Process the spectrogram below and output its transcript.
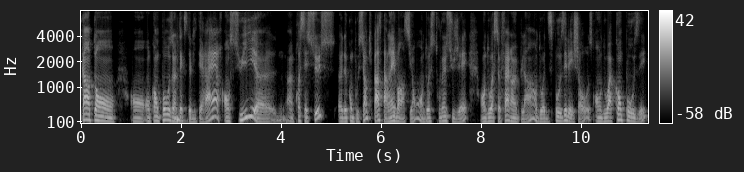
Quand on, compose un texte littéraire, on suit euh, un processus euh, de composition qui passe par l'invention. On doit se trouver un sujet, on doit se faire un plan, on doit disposer les choses, on doit composer.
